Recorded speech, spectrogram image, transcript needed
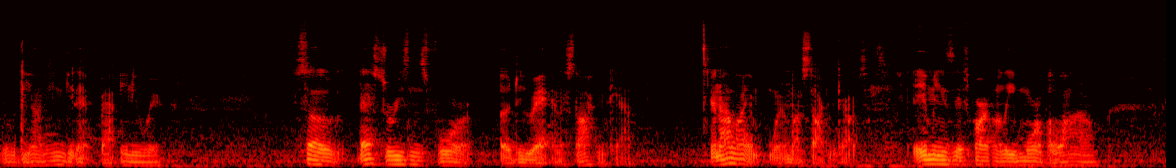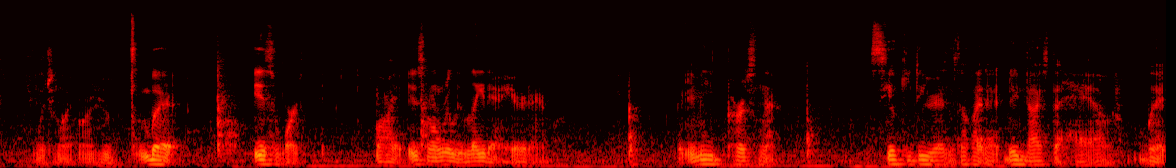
really be honest, you can get that about anywhere. So that's the reasons for a do-rag and a stocking cap. And I like wearing my stocking caps. It means it's probably gonna leave more of a line, which like right here. But it's worth it. Like it's gonna really lay that hair down. But me personally, silky do-rags and stuff like that, they're nice to have, but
